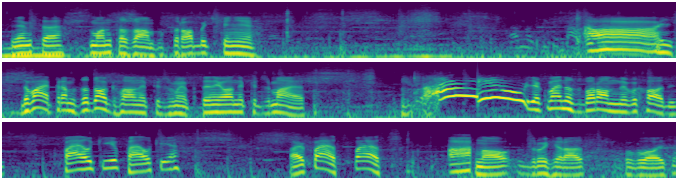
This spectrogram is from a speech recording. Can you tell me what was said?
Дивимося з монтажом, зробить чи ні. Ай! Давай прям задок головне піджми, бо ти його не піджимаєш. Як в мене з баром не виходить. Фелки, фелки. Ай фест, фест. Знов другий раз у влозі.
